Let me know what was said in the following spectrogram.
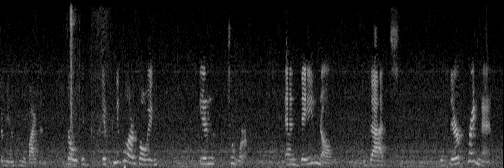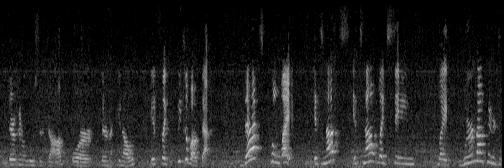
to demand from the Biden. So if if people are going into work and they know that if they're pregnant they're going to lose their job or they're not, you know, it's like, think about that. That's polite. It's not, it's not like saying, like, we're not going to do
